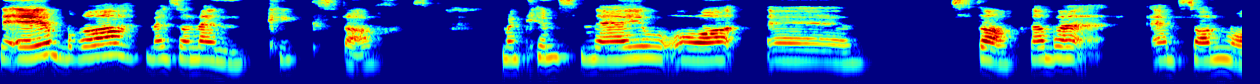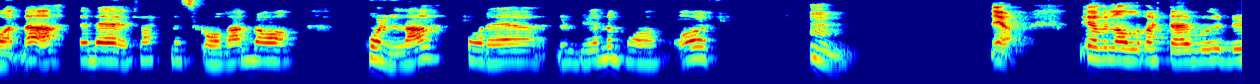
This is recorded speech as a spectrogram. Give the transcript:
Det er jo bra med sånn en kickstart, men kunsten er jo å eh, starte på en sånn måte at det faktisk går an å holde på det du begynner på òg. Mm. Ja. Vi har vel alle vært der hvor du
